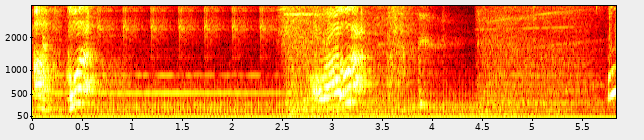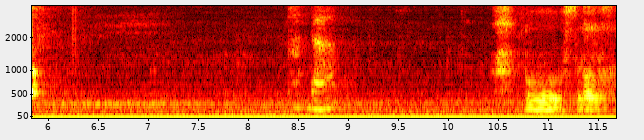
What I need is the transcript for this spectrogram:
あここだ。おどこだなんだおおストレートです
